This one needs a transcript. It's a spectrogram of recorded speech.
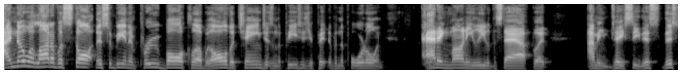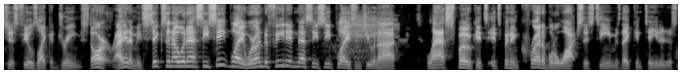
i know a lot of us thought this would be an improved ball club with all the changes and the pieces you picked up in the portal and adding monty lee to the staff but I mean, JC, this this just feels like a dream start, right? I mean, six and zero oh in SEC play. We're undefeated in SEC play since you and I last spoke. It's it's been incredible to watch this team as they continue to just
